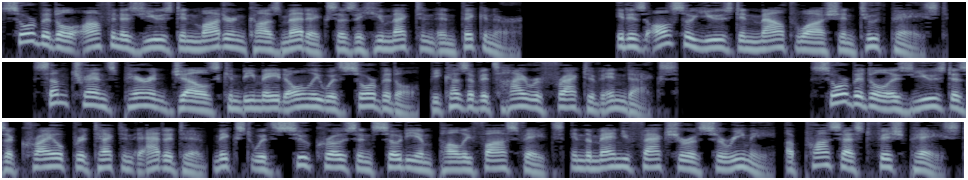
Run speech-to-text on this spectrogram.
Sorbitol often is used in modern cosmetics as a humectant and thickener. It is also used in mouthwash and toothpaste. Some transparent gels can be made only with sorbitol, because of its high refractive index. Sorbitol is used as a cryoprotectant additive mixed with sucrose and sodium polyphosphates in the manufacture of surimi, a processed fish paste.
